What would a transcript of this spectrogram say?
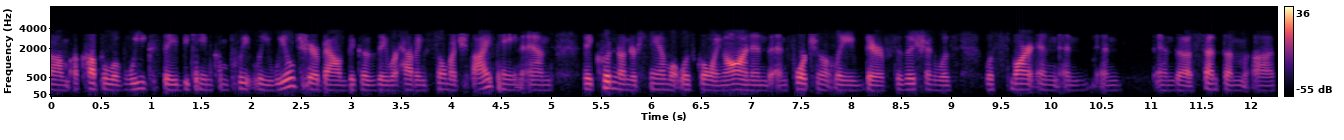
um, a couple of weeks, they became completely wheelchair bound because they were having so much thigh pain and they couldn't understand what was going on. And, and fortunately, their physician was was smart and and and and uh, sent them uh,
